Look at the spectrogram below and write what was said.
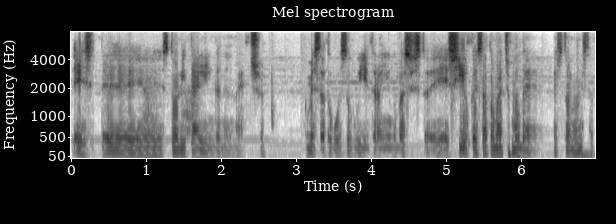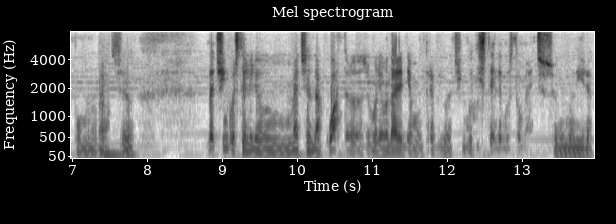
e- e storytelling nel match come è stato questo qui tra Young Bucks e Siu che è stato un match modesto non è stato un match da 5 stelle un match da 4 se vogliamo dare diamo un 3,5 di stelle questo match se vogliamo dire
